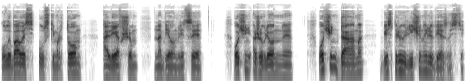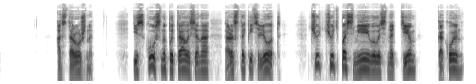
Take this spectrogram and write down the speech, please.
улыбалась узким ртом, олевшим на белом лице, очень оживленная, очень дама, без преувеличенной любезности. Осторожно, искусно пыталась она растопить лед, чуть-чуть посмеивалась над тем, какой он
